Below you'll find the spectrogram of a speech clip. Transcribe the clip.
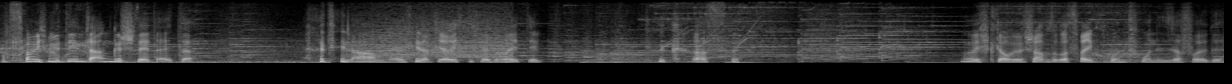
Was habe ich mit denen da angestellt, Alter? Den Arm, ey, den habt ihr ja richtig vergewaltigt. Krass. Ich glaube, wir schaffen sogar zwei Grundtruhen in dieser Folge.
